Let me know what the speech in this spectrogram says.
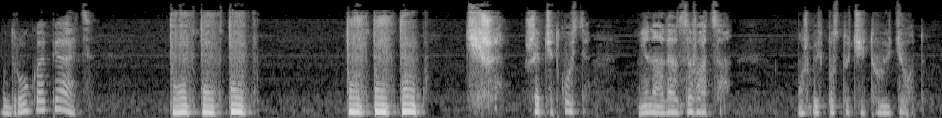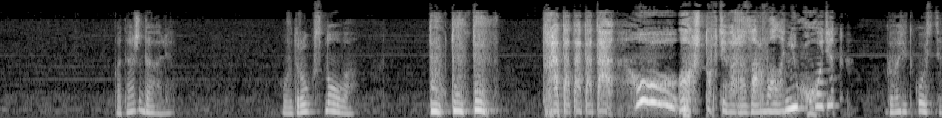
Вдруг опять. Тук-тук-тук. Тук-тук-тук. Тише, шепчет Костя. Не надо отзываться. Может быть, постучит и уйдет. Подождали. Вдруг снова. Тук-тук-тук. Тра-та-та-та-та. Ох, чтоб тебя разорвало, не уходит, говорит Костя.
